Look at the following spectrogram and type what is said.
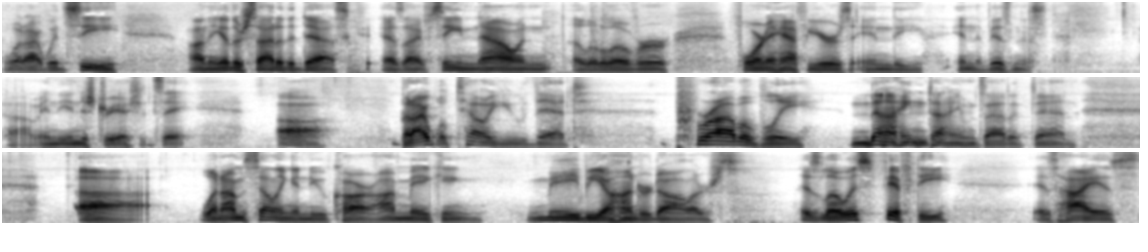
what I would see on the other side of the desk as I've seen now in a little over four and a half years in the in the business um, in the industry, I should say. Uh, but I will tell you that probably nine times out of ten, uh, when I'm selling a new car, I'm making maybe a hundred dollars, as low as fifty, as high as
